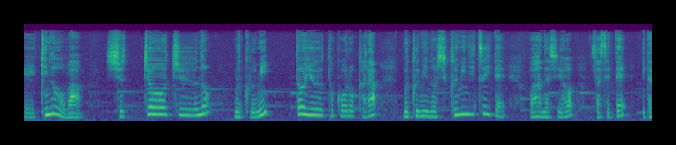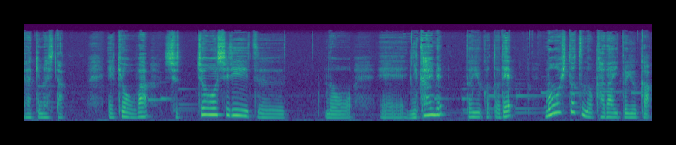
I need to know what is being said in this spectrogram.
え昨日は出張中のむくみというところからむくみの仕組みについてお話をさせていただきました。え今日は出張シリーズの、えー、2回目ということでもう一つの課題というか、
